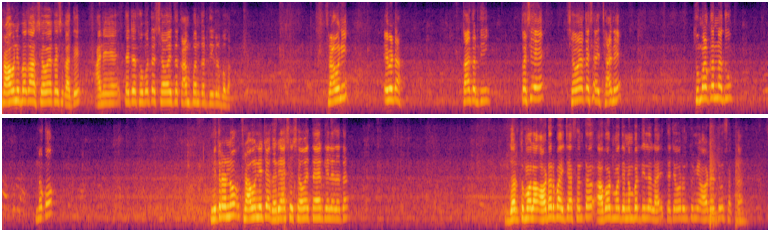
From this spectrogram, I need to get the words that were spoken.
श्रावणी बघा शेवया कशी खाते आणि त्याच्यासोबतच शेवायचं काम पण करते इकडे बघा. श्रावणी ए बेटा काय करते? कशी आहे? शेवया कशा आहे छान आहे? चुमळ कर ना तू. नको. मित्रांनो श्रावणीच्या घरी अशा शेवया तयार केल्या जातात. जर तुम्हाला ऑर्डर पाहिजे असेल तर अबाउटमध्ये नंबर दिलेला आहे त्याच्यावरून तुम्ही ऑर्डर देऊ शकता.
